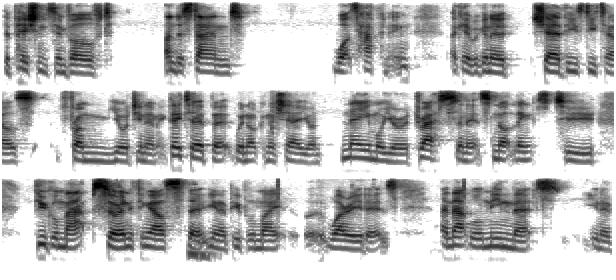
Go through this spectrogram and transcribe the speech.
the patients involved understand what's happening, okay, we're going to share these details from your genomic data, but we're not going to share your name or your address, and it's not linked to Google Maps or anything else that mm-hmm. you know people might uh, worry it is, and that will mean that you know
